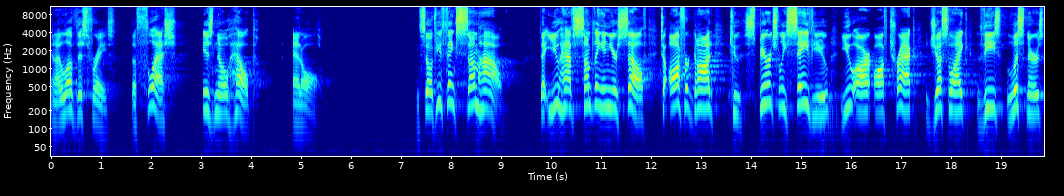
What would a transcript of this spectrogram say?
And I love this phrase the flesh is no help at all. And so if you think somehow that you have something in yourself to offer God to spiritually save you, you are off track, just like these listeners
